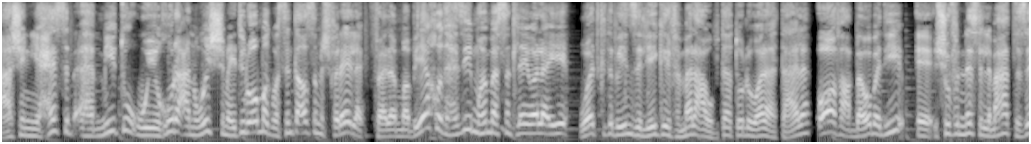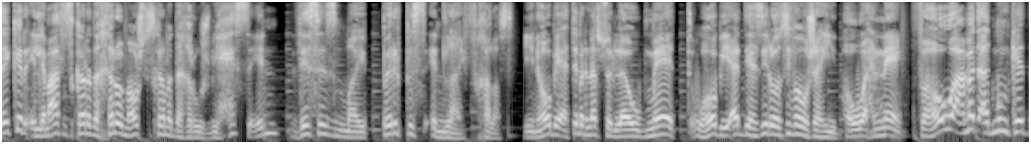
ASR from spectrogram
عشان يحس بأهميته ويغور عن وش ما يديله أمك. بس أنت أصلا مش فارق لك. فلما بياخد هذه المهمة مثلا تلاقي ولا إيه وقت كده بينزل يجري في الملعب وبتاع تقول له ولا تعالى. اقف على البوابة دي آه، شوف الناس اللي معاها تذاكر اللي معاه تذكرة دخله اللي معهوش تذكرة ما تدخلوش بيحس إن this is my purpose in life. خلاص. يعني هو بيعتبر نفسه لو مات وهو بيأدي هذه الوظيفة هو شهيد. هو هناك. فهو عماد أدمون كده.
